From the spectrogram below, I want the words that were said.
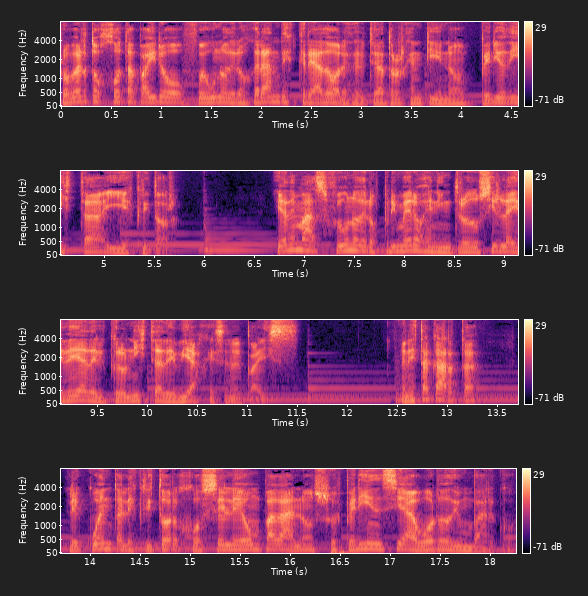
Roberto J. Pairó fue uno de los grandes creadores del teatro argentino, periodista y escritor. Y además fue uno de los primeros en introducir la idea del cronista de viajes en el país. En esta carta le cuenta al escritor José León Pagano su experiencia a bordo de un barco.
